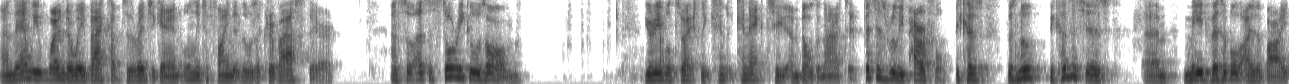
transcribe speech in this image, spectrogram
And then we wound our way back up to the ridge again, only to find that there was a crevasse there. And so as the story goes on, you're able to actually con connect to and build a narrative. This is really powerful because there's no, because this is um, made visible either by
